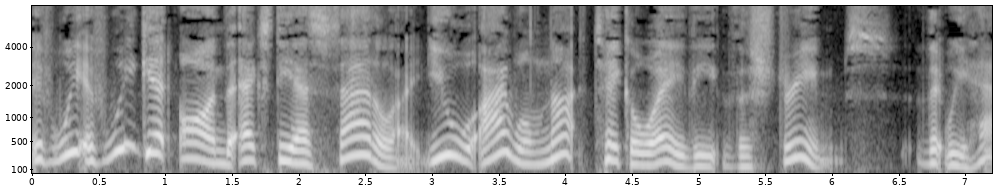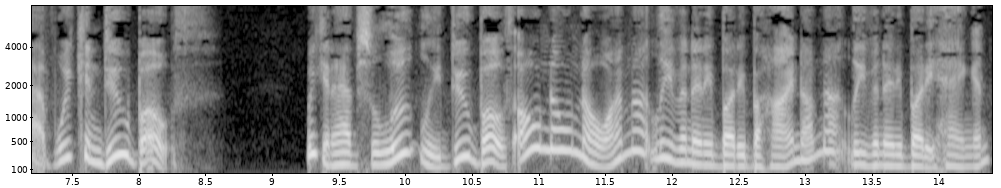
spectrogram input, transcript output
if we, if we get on the XDS satellite, you, I will not take away the, the streams that we have. We can do both. We can absolutely do both. Oh, no, no, I'm not leaving anybody behind. I'm not leaving anybody hanging.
